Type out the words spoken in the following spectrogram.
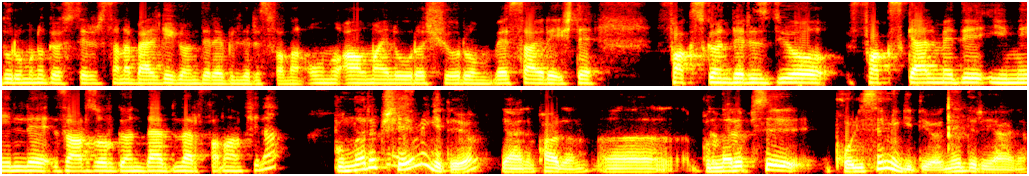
durumunu gösterir sana belge gönderebiliriz falan. Onu almayla uğraşıyorum vesaire işte fax göndeririz diyor. Fax gelmedi. E-maille zar zor gönderdiler falan filan. Bunlar hep şeye mi gidiyor? Yani pardon. e, bunlar hepsi polise mi gidiyor? Nedir yani?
